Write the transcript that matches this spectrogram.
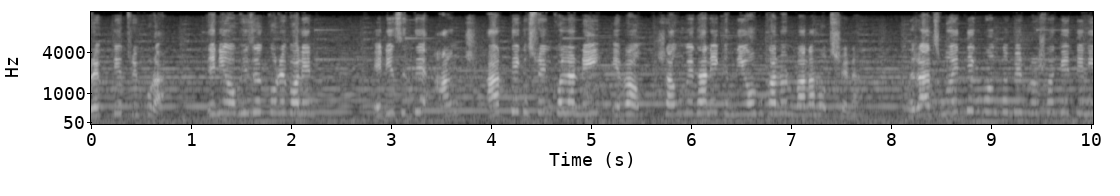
রেপ্তি ত্রিপুরা। তিনি অভিযোগ করে বলেন এডিসিতে আর্থিক শৃঙ্খলা নেই এবং সাংবিধানিক নিয়মকানুন মানা হচ্ছে না। রাজনৈতিক মন্তব্যের প্রসঙ্গে তিনি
